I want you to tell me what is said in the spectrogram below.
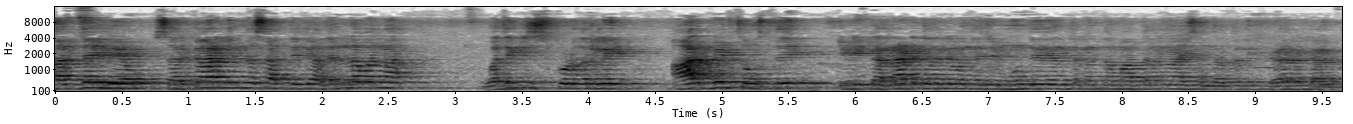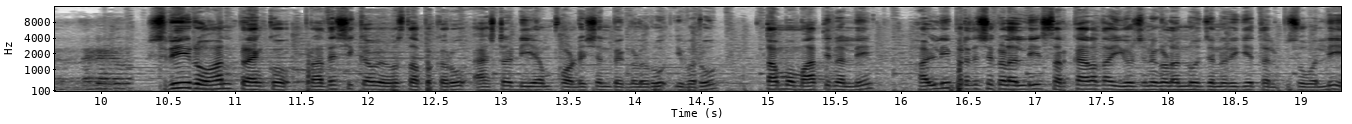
ಸಾಧ್ಯ ಇದೆಯೋ, ಸರ್ಕಾರದಿಂದ ಸಾಧ್ಯ ಇದೆಯೋ, ಅದೆಲ್ಲವನ್ನ ಒದಗಿಸಿಕೊಡೋದ್ರಲ್ಲಿ ಆರ್ಬಿಟ್ ಸಂಸ್ಥೆ ಇಡೀ ಕರ್ನಾಟಕದಲ್ಲಿ ಒಂದು ಮುಂದಿದೆ ಅಂತಕ್ಕಂಥ ಮಾತನ್ನ ಶ್ರೀ ರೋಹನ್ ಫ್ರಾಂಕೋ ಪ್ರಾದೇಶಿಕ ವ್ಯವಸ್ಥಾಪಕರು ಆಸ್ಟರ್ ಡಿಎಂ ಫೌಂಡೇಶನ್ ಬೆಂಗಳೂರು ಇವರು ತಮ್ಮ ಮಾತಿನಲ್ಲಿ ಹಳ್ಳಿ ಪ್ರದೇಶಗಳಲ್ಲಿ ಸರ್ಕಾರದ ಯೋಜನೆಗಳನ್ನು ಜನರಿಗೆ ತಲುಪಿಸುವಲ್ಲಿ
